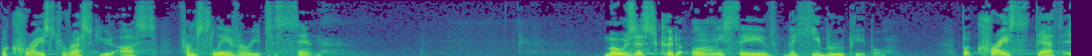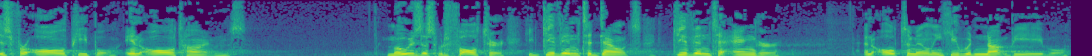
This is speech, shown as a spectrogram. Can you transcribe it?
but Christ rescued us from slavery to sin. Moses could only save the Hebrew people, but Christ's death is for all people in all times. Moses would falter. He'd give in to doubts, give in to anger. And ultimately, he would not be able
